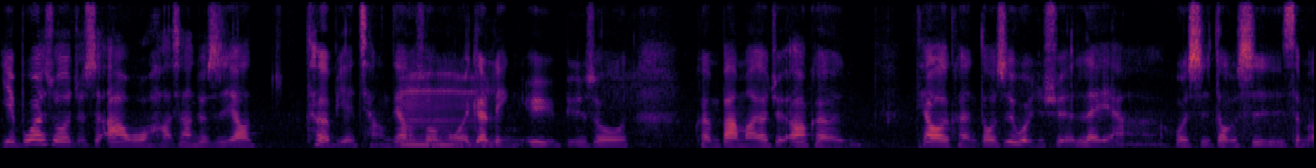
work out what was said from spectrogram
也不会说就是啊，我好像就是要特别强调说某一个领域，比如说可能爸妈就觉得哦、可能挑的可能都是文学类啊，或是都是什么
